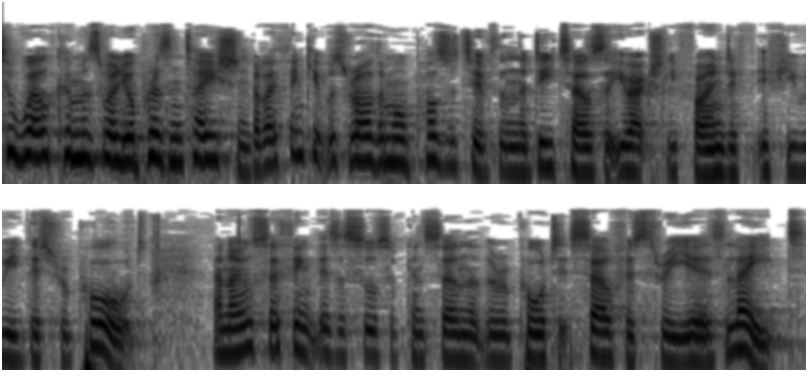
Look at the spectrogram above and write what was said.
to welcome as well your presentation, but I think it was rather more positive than the details that you actually find if, if you read this report. And I also think there's a source of concern that the report itself is three years late.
